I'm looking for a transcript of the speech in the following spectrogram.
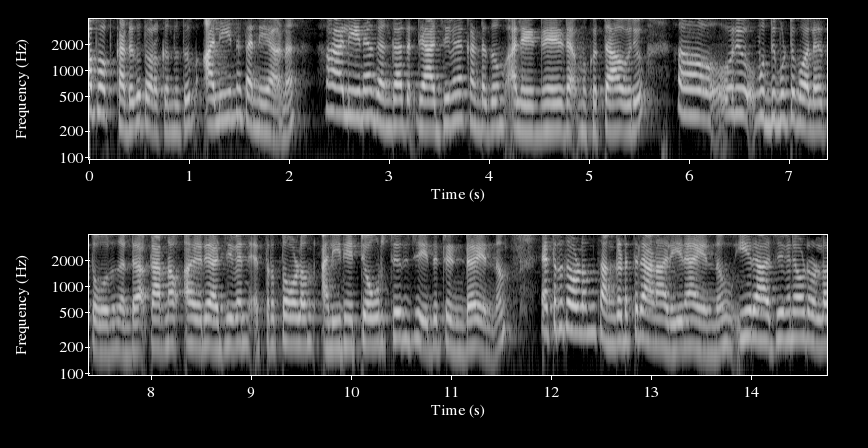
അപ്പോൾ കഥക് തുറക്കുന്നതും അലീന തന്നെയാണ് ലീന ഗംഗാധര രാജീവിനെ കണ്ടതും അലീനയുടെ മുഖത്ത് ആ ഒരു ഒരു ബുദ്ധിമുട്ട് പോലെ തോന്നുന്നുണ്ട്. കാരണം രാജീവൻ എത്രത്തോളം അലീനയെ ടോർച്ചർ ചെയ്തിട്ടുണ്ട് എന്നും എത്രത്തോളം സങ്കടത്തിലാണ് അലീന എന്നും ഈ രാജീവനോടുള്ള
